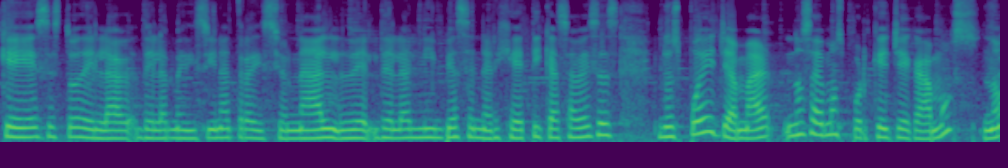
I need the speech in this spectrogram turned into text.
¿Qué es esto de la, de la medicina tradicional, de, las limpias energéticas? A veces nos puede llamar, no sabemos por qué llegamos, ¿no?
